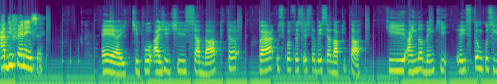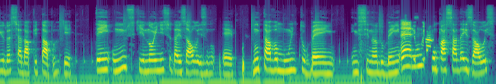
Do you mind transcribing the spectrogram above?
a diferença. É, aí, tipo, a gente se adapta para os professores também se adaptar. Que ainda bem que eles estão conseguindo se adaptar, porque tem uns que no início das aulas não- é, não estavam muito bem ensinando bem. É, não Depois, com o passar das aulas,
